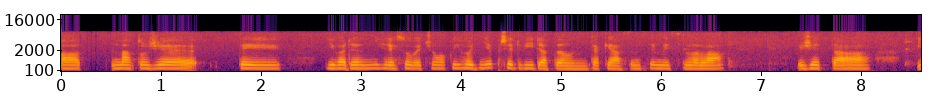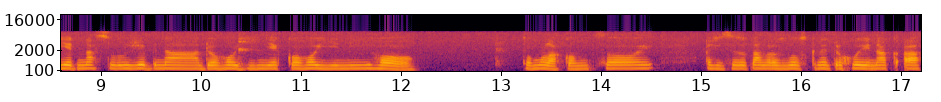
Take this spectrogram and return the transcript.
a na to, že ty divadelní hry jsou většinou takový hodně předvídatelný, tak já jsem si myslela, že ta jedna služebná dohodí někoho jiného tomu lakomcoj a že se to tam rozlouskne trochu jinak a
